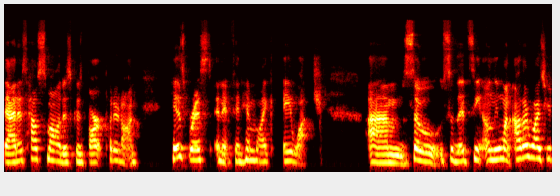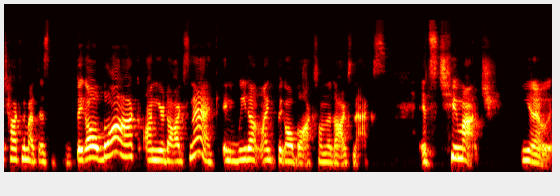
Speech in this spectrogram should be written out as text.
That is how small it is because Bart put it on his wrist and it fit him like a watch. Um, so so that's the only one. Otherwise, you're talking about this big old block on your dog's neck, and we don't like big old blocks on the dog's necks. It's too much. You know,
